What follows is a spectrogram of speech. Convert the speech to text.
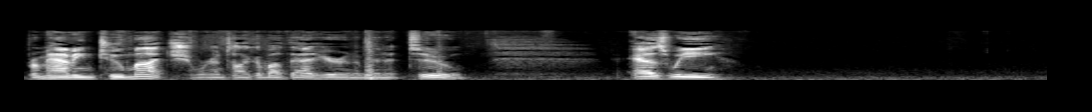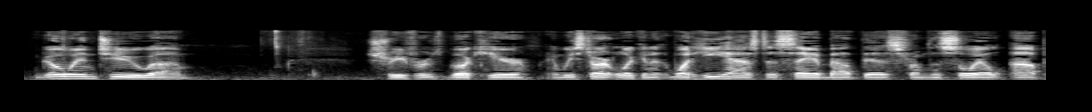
from having too much. We're going to talk about that here in a minute, too. As we go into um, Schriefer's book here, and we start looking at what he has to say about this from the soil up.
